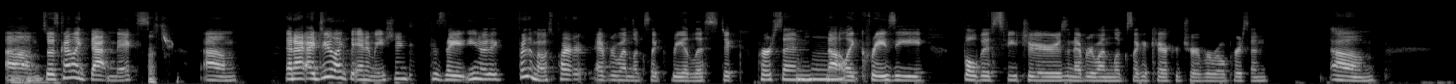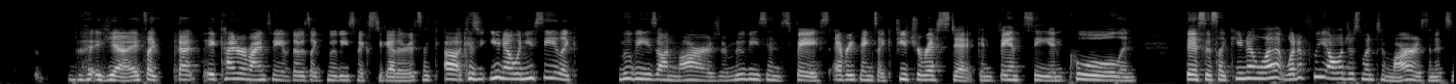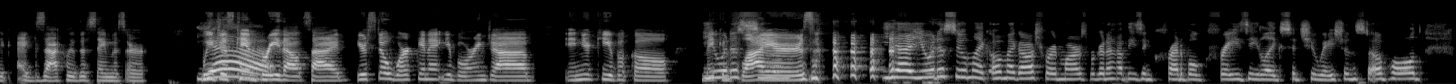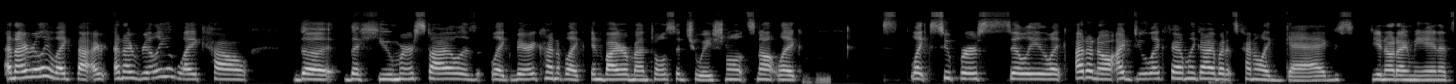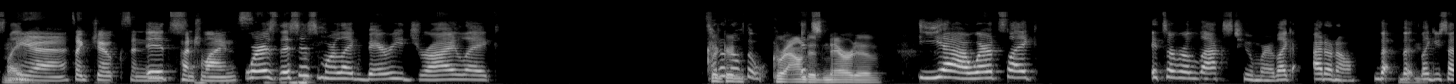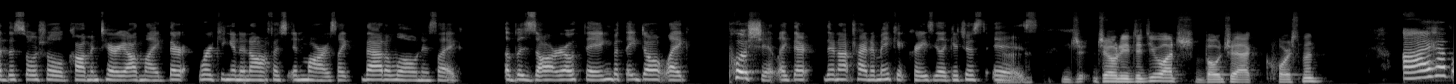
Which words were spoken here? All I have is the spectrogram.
Um, Mhm. so it's kind of like that mix. Um, and I, I do like the animation because they, you know, they for the most part, everyone looks like realistic person, Mhm. not like crazy bulbous features, and everyone looks like a caricature of a real person. Um, but yeah, it's like that. It kind of reminds me of those like movies mixed together. It's like, uh, because you know, when you see like movies on Mars or movies in space, everything's like futuristic and fancy and cool. And this is like, you know what? What if we all just went to Mars and it's like exactly the same as Earth? We just can't breathe outside. You're still working at your boring job in your cubicle, making would assume- flyers. yeah, you would assume like, oh my gosh, we're in Mars. We're gonna have these incredible, crazy like situations to uphold, and I really like that. I and I really like how the the humor style is like very kind of like environmental, situational. It's not like Mhm. like super silly. Like I don't know. I do like Family Guy, but it's kind of like gags. Do you know what I mean? It's like yeah, it's like jokes and It's- punchlines. whereas this is more like very dry. Like it's I a don't know good if the grounded it's- narrative yeah where it's like it's a relaxed humor like i don't know the, the, Mhm. like you said the social commentary on like they're working in an office in mars like that alone is like a bizarro thing but they don't like push it like they're they're not trying to make it crazy like it just Yeah. is. J- jodi did you watch bojack horseman? I have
